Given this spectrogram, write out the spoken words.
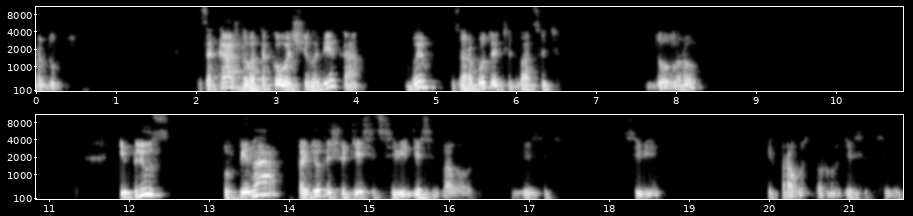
продукцию. За каждого такого человека вы заработаете 20 долларов. И плюс в бинар пойдет еще 10 CV, 10 баллов. 10 CV. И в правую сторону 10 CV.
